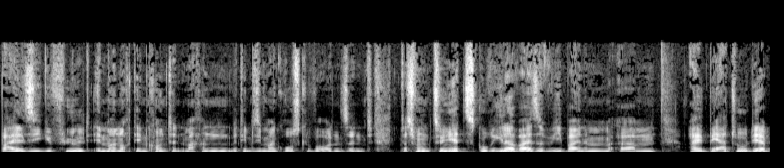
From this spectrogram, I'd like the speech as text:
weil sie gefühlt immer noch den Content machen, mit dem sie mal groß geworden sind. Das funktioniert skurrilerweise wie bei einem ähm, Alberto, der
